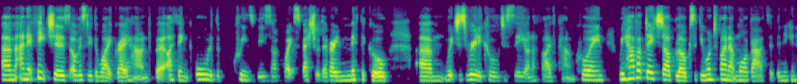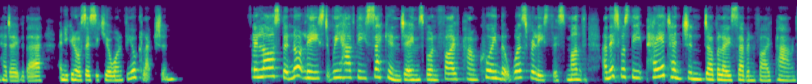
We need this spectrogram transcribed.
Um, and it features obviously the white greyhound, but I think all of the Queen's bees are quite special. They're very mythical, um, which is really cool to see on a five pound coin. We have updated our blog, so if you want to find out more about it, then you can head over there and you can also secure one for your collection. So, last but not least, we have the second James Bond £5 coin that was released this month. And this was the Pay Attention 007 £5.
